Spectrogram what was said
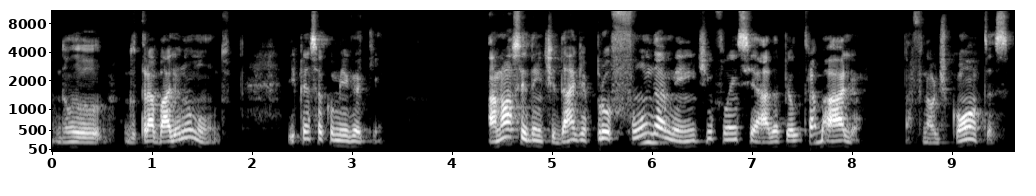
do, do trabalho no mundo. E pensa comigo aqui. A nossa identidade é profundamente influenciada pelo trabalho. Afinal de contas,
